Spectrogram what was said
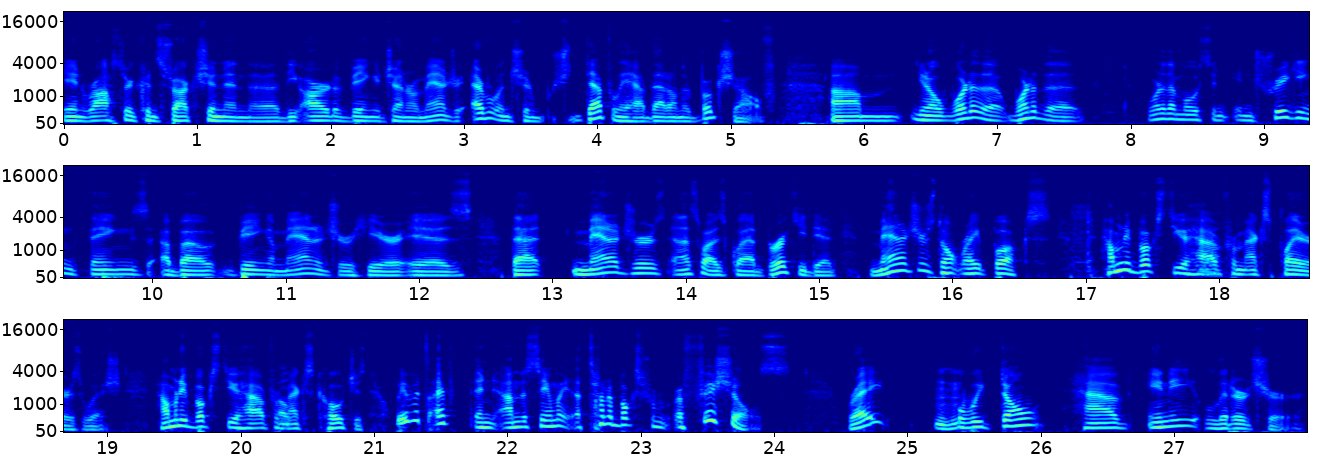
in roster construction and the the art of being a general manager, everyone should should definitely have that on their bookshelf. Um, you know, one of the one of the one of the most in- intriguing things about being a manager here is that managers, and that's why I was glad Berkey did. Managers don't write books. How many books do you have from ex players? Wish. How many books do you have from Oh. ex coaches? We have, a- I've, and I'm the same way. A ton of books from officials, right? Mm-hmm. But we don't have any literature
